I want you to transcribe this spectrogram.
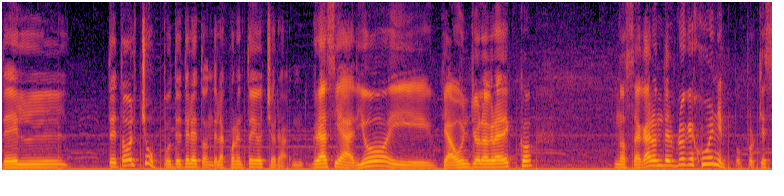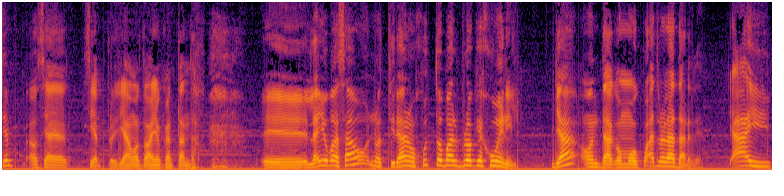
del, de todo el show pues, de Teletón, de las 48 horas. Gracias a Dios y que aún yo lo agradezco, nos sacaron del bloque juvenil, pues, porque siempre, o sea, siempre, llevamos dos años cantando. Eh, el año pasado nos tiraron justo para el bloque juvenil. Ya, onda como 4 de la tarde. Ya, y,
